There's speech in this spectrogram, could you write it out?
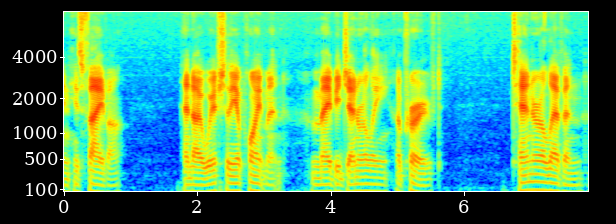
in his favour, and I wish the appointment may be generally approved. Ten or eleven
